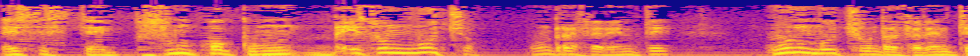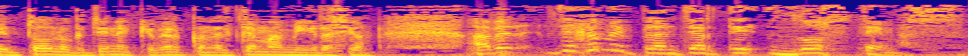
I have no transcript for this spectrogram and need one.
es este, pues un poco, un- es un mucho, un referente, un mucho, un referente en todo lo que tiene que ver con el tema migración. A ver, déjame plantearte dos temas,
